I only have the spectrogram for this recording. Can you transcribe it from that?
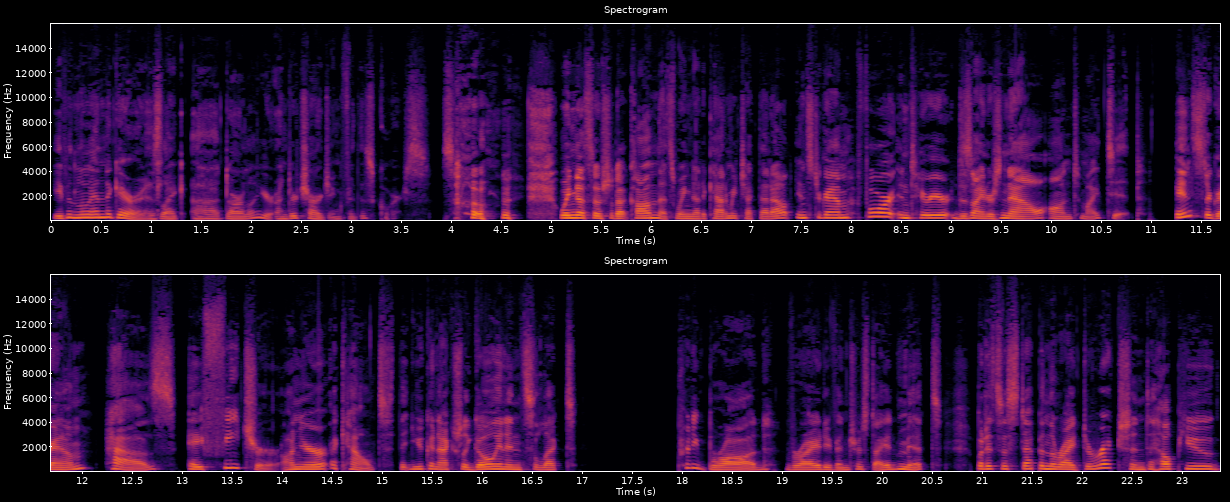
Even LuAnn Nigara is like, uh, Darla, you're undercharging for this course. So wingnutsocial.com, that's Wingnut Academy. Check that out. Instagram for interior designers. Now on to my tip. Instagram has a feature on your account that you can actually go in and select pretty broad variety of interest, I admit, but it's a step in the right direction to help you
